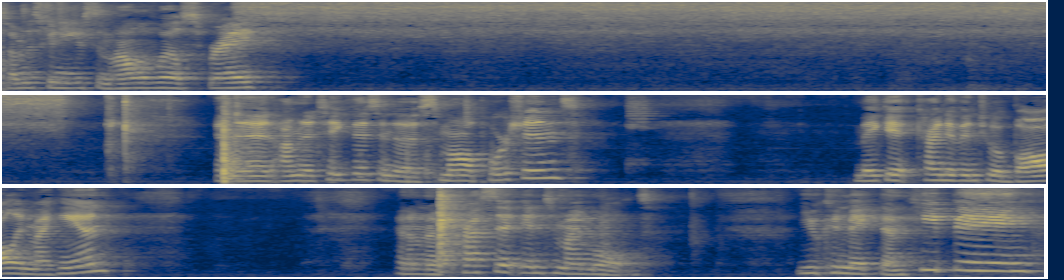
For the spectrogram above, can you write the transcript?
So I'm just going to use some olive oil spray And then I'm going to take this into small portions, make it kind of into a ball in my hand, and I'm going to press it into my mold. You can make them heaping,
